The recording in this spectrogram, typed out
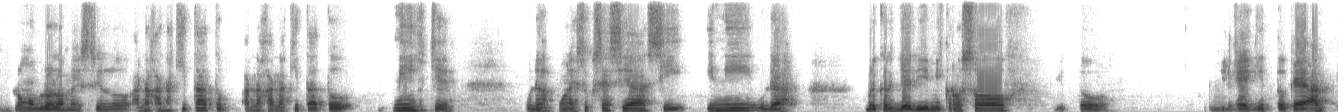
Hmm. Lu ngobrol sama istri lo, anak-anak kita tuh, anak-anak kita tuh nih, c, udah mulai sukses ya si ini udah bekerja di Microsoft gitu. Hmm. Ya, kayak gitu kayak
